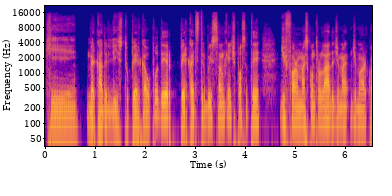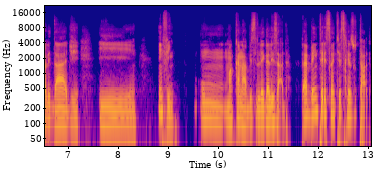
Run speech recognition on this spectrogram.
Que o mercado ilícito perca o poder, perca a distribuição, que a gente possa ter de forma mais controlada, de, ma de maior qualidade e, enfim, um, uma cannabis legalizada. É bem interessante esse resultado.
